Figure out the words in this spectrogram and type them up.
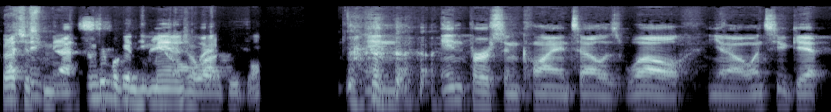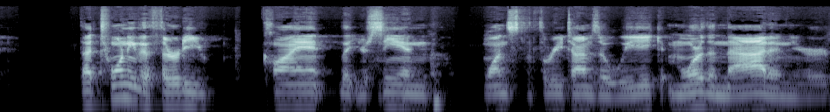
But that's I just me. that's Some people can manage a lot of people. in in-person clientele as well. You know, once you get that 20 to 30 client that you're seeing once to three times a week, more than that, and you're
